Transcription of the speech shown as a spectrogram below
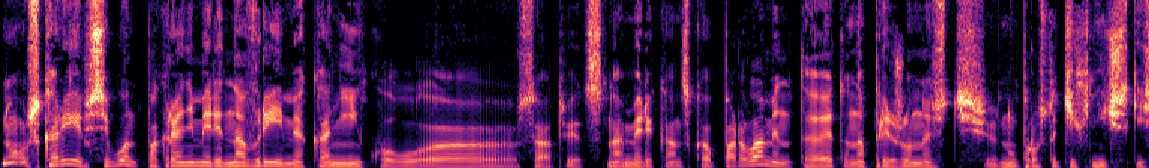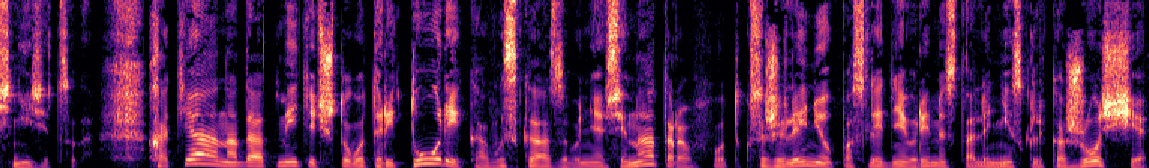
Ну, скорее всего, по крайней мере, на время каникул, э, соответственно, американского парламента эта напряженность ну, просто технически снизится. Хотя надо отметить, что вот риторика высказывания сенаторов, вот, к сожалению, в последнее время стали несколько жестче,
